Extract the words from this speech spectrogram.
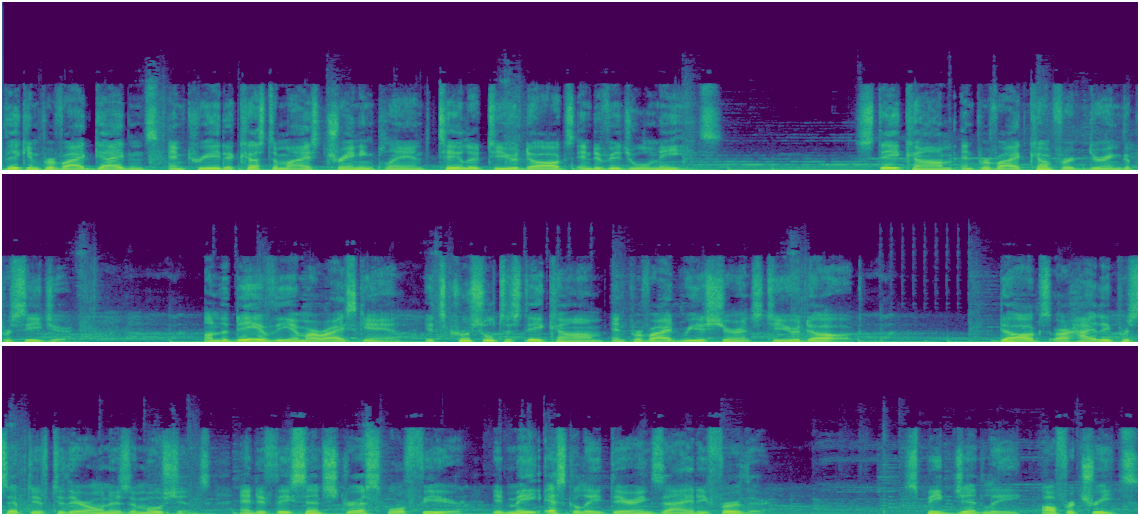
They can provide guidance and create a customized training plan tailored to your dog's individual needs. Stay calm and provide comfort during the procedure. On the day of the MRI scan, it's crucial to stay calm and provide reassurance to your dog. Dogs are highly perceptive to their owner's emotions, and if they sense stress or fear, it may escalate their anxiety further. Speak gently, offer treats,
